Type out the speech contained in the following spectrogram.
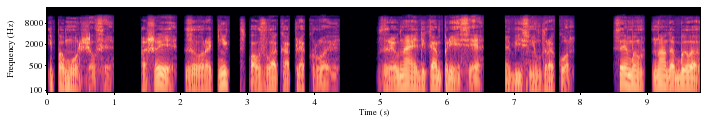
и поморщился. По шее за воротник сползла капля крови. «Взрывная декомпрессия», — объяснил дракон. Сэму надо было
